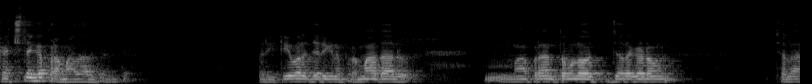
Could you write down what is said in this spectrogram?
ఖచ్చితంగా ప్రమాదాలు జరుగుతాయి. మరి ఇటీవల జరిగిన ప్రమాదాలు మా ప్రాంతంలో జరగడం చాలా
